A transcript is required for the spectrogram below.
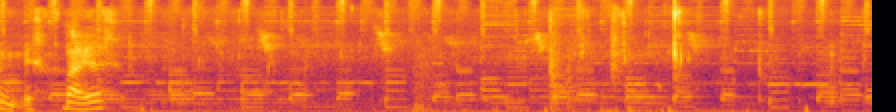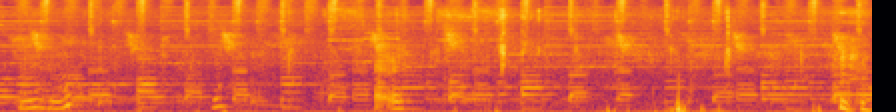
namin siya. Yung bayas. Mhm. Mhm.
